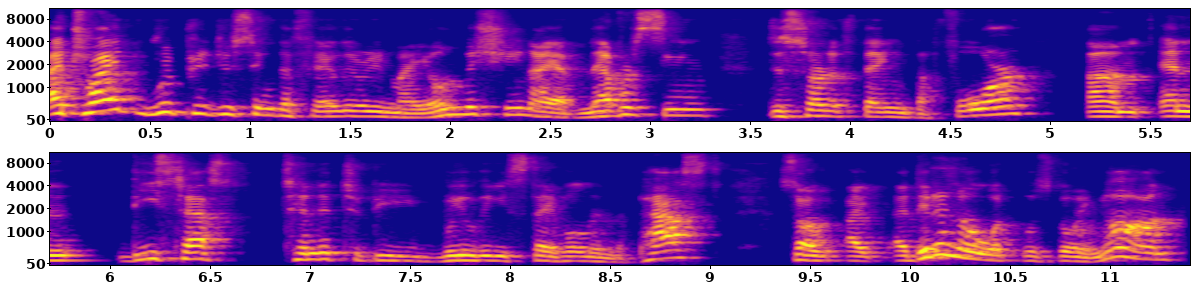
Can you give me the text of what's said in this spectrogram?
I tried reproducing the failure in my own machine. I have never seen this sort of thing before. Um, and these tests tended to be really stable in the past. So I, I didn't know what was going on.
